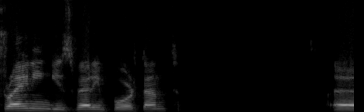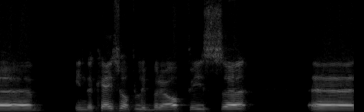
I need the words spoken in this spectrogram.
training is very important. Uh, in the case of LibreOffice, uh, uh,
